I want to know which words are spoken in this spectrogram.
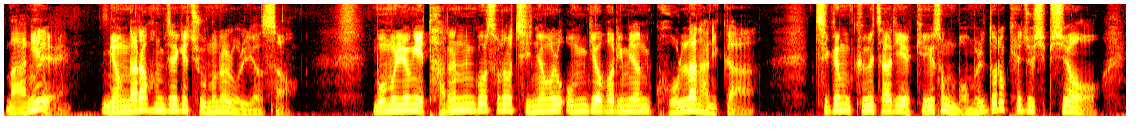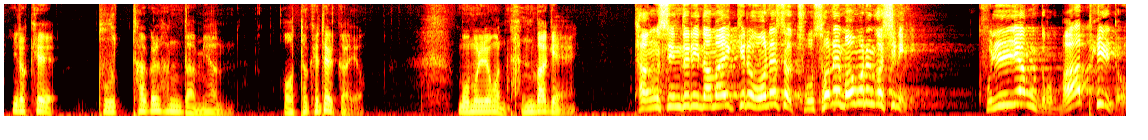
만일에 명나라 황제에게 주문을 올려서 모물룡이 다른 곳으로 진영을 옮겨버리면 곤란하니까 지금 그 자리에 계속 머물도록 해주십시오. 이렇게 부탁을 한다면 어떻게 될까요? 모물룡은 단박에 당신들이 남아있기를 원해서 조선에 머무는 것이니 군량도 마필도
